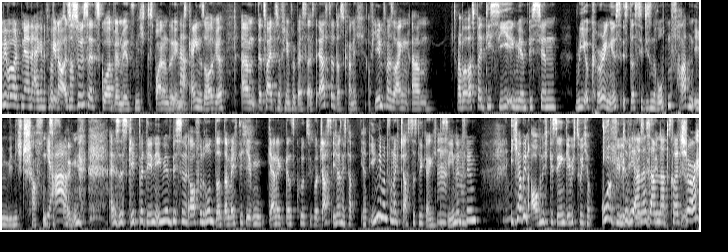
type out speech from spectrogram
wir wollten ja eine eigene Folge Genau, also machen. Suicide Squad werden wir jetzt nicht spoilern oder irgendwas, Na. keine Sorge. Ähm, der zweite ist auf jeden Fall besser als der erste, das kann ich auf jeden Fall sagen. Ähm, aber was bei DC irgendwie ein bisschen reoccurring ist, ist, dass sie diesen roten Faden irgendwie nicht schaffen zu Ja. folgen. Also es geht bei denen irgendwie ein bisschen rauf und runter und da möchte ich eben gerne ganz kurz über Justice, ich weiß nicht, hat, hat irgendjemand von euch Justice League eigentlich gesehen, den Film? Ich habe ihn auch nicht gesehen, gebe ich zu. Ich habe ur viele to be Videos honest, gesehen I'm not quite sure.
